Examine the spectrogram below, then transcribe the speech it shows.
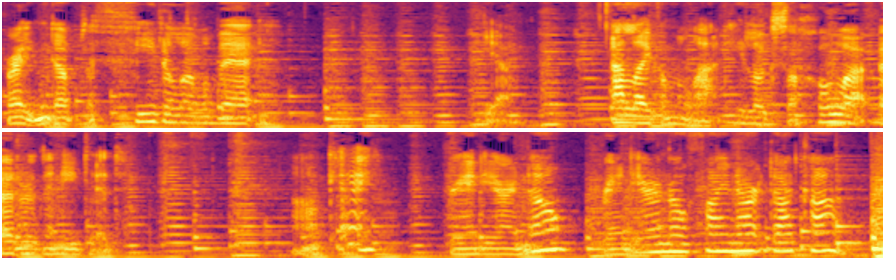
brightened up the feet a little bit. Yeah, I like him a lot. He looks a whole lot better than he did. Okay, Brande Arno, brandearnofineart.com.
